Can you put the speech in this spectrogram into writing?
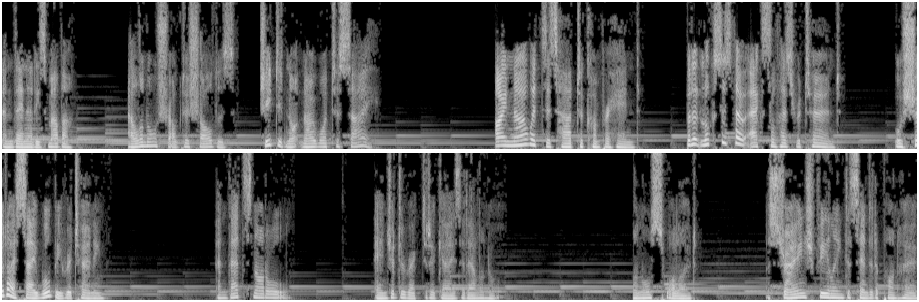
and then at his mother. Elenore shrugged her shoulders. She did not know what to say. I know it is as hard to comprehend, but it looks as though Axel has returned. Or should I say, will be returning. And that's not all. Anja directed her gaze at Elenore. Elenore swallowed. A strange feeling descended upon her,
